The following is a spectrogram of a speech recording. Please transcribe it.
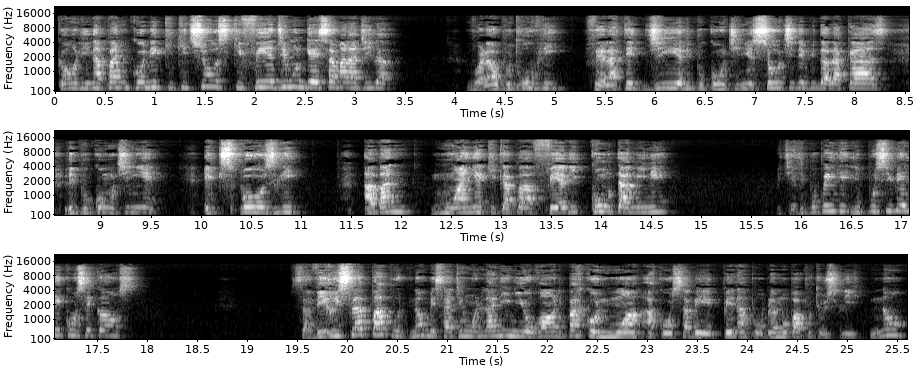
quand il n'a pas connu quelque chose qui fait du monde sa maladie là. Voilà où vous trouvez faire la tête dire, il peut continuer sortir depuis dans la case, il peut continuer expose li aban moyen qui est capable de faire les contaminer. Mais il peut les possible les conséquences. Ça virus là pas pour non mais ça dit mon là l'ignorant, il pas comme moi à cause ça mais pas un problème ou pas pour tous li. Non.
